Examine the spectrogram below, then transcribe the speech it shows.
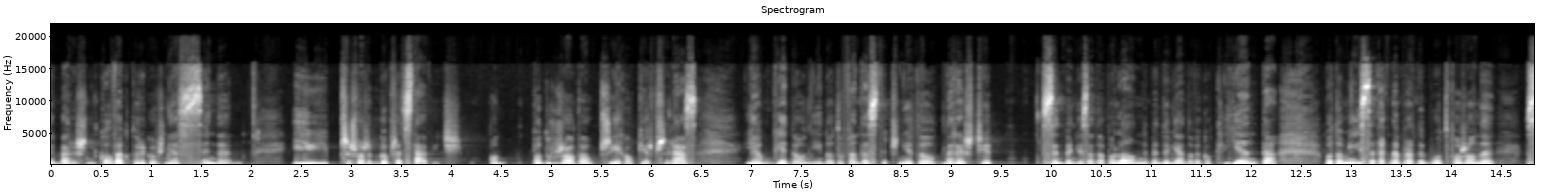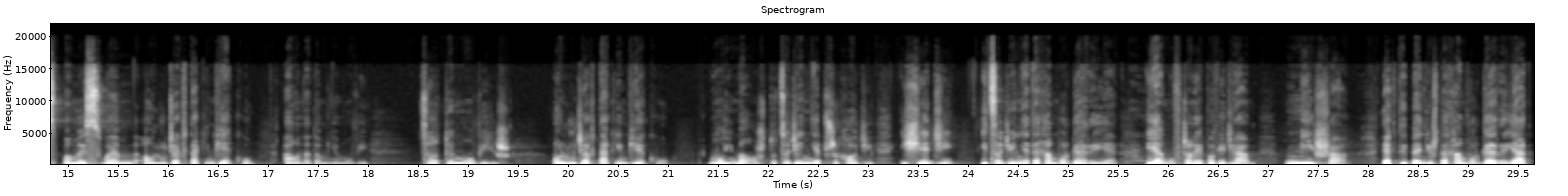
y, Barysznikowa, któregoś dnia z synem i przyszła, żeby go przedstawić. On podróżował, przyjechał pierwszy raz. Ja mówię do niej, no to fantastycznie, to nareszcie syn będzie zadowolony, będę miała nowego klienta, bo to miejsce tak naprawdę było tworzone z pomysłem o ludziach w takim wieku. A ona do mnie mówi, co ty mówisz o ludziach w takim wieku? Mój mąż tu codziennie przychodzi i siedzi i codziennie te hamburgery je. I ja mu wczoraj powiedziałam, Misza, jak ty będziesz te hamburgery jadł,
